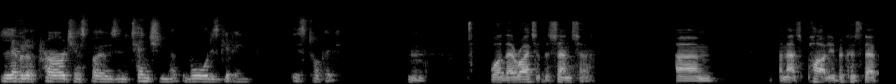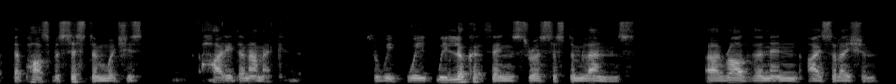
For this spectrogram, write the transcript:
level of priority, I suppose, and attention that the board is giving this topic? Mm. Well, they're right at the centre. Um, and that's partly because they're, they're part of a system which is highly dynamic. So we, we, we look at things through a system lens uh, rather than in isolation.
